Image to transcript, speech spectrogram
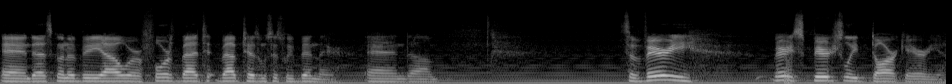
and uh, it's going to be our fourth bat- baptism since we've been there, and um, it's a very very spiritually dark area.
